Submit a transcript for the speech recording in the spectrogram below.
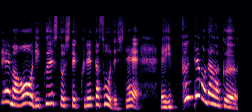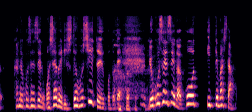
テーマをリクエストしてくれたそうでして、えー1分でも長く、金子先生におしゃべりしてほしいということで、旅子先生がこう言ってました。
